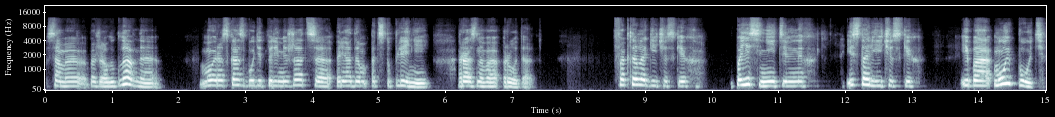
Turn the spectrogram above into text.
самое, пожалуй, главное, мой рассказ будет перемежаться рядом отступлений разного рода. Фактологических, пояснительных, исторических, ибо мой путь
